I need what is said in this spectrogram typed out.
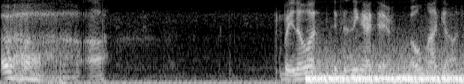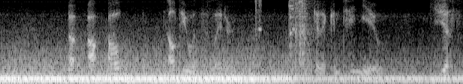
Ugh. But you know what? It's ending right there. Oh my god. Uh, I'll, I'll, I'll deal with this later. I'm gonna continue just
